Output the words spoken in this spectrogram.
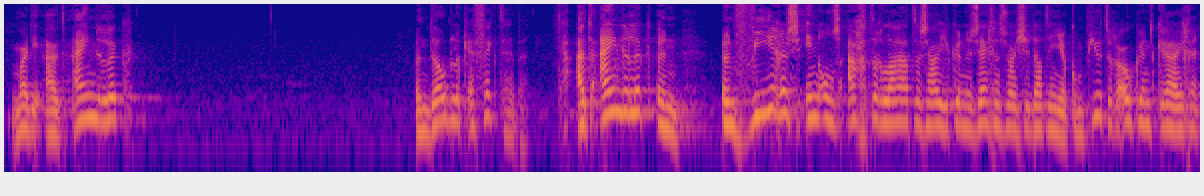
maar die uiteindelijk een dodelijk effect hebben. Uiteindelijk een, een virus in ons achterlaten, zou je kunnen zeggen, zoals je dat in je computer ook kunt krijgen.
